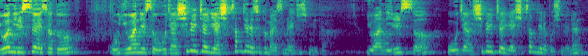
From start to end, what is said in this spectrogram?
요한 1서에서도 요한 1서 5장 11절 이하 13절에서도 말씀을 해주십니다. 요한 1서 5장 11절 이하 13절에 보시면은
